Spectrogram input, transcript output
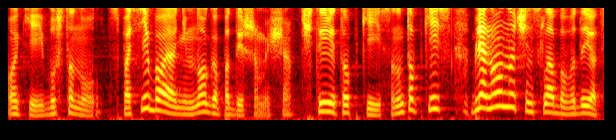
окей, бустанул. Спасибо, немного подышим еще. 4 топ-кейса. Ну, топ-кейс, бля, ну он очень слабо выдает.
